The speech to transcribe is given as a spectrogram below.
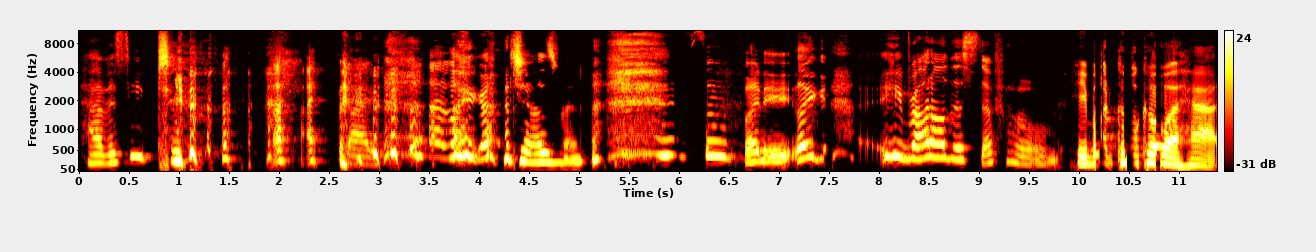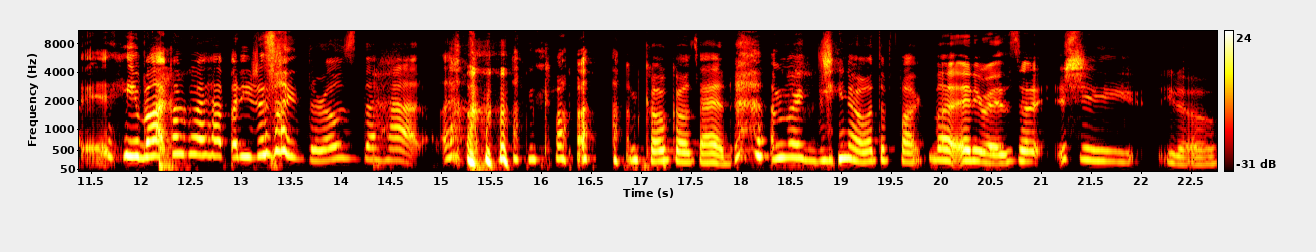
"Have a seat." I died. I'm like, oh, Jasmine. so funny. Like, he brought all this stuff home. He bought Coco a hat. He bought Coco a hat, but he just like throws the hat on, Co- on Coco's head. I'm like, Gino, what the fuck? But anyway, so she, you know,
